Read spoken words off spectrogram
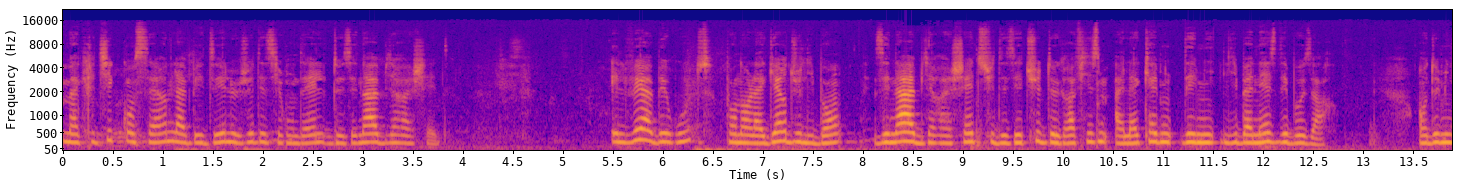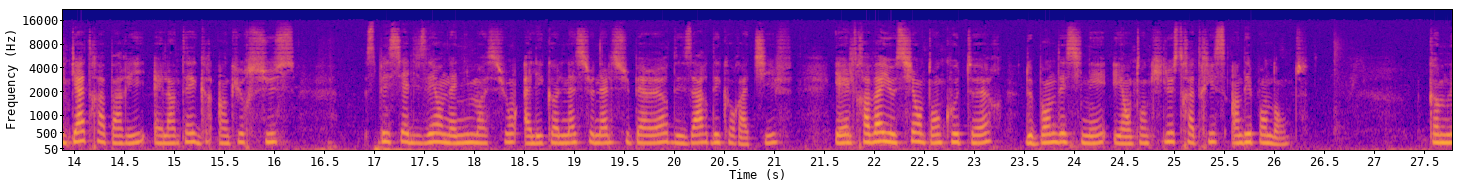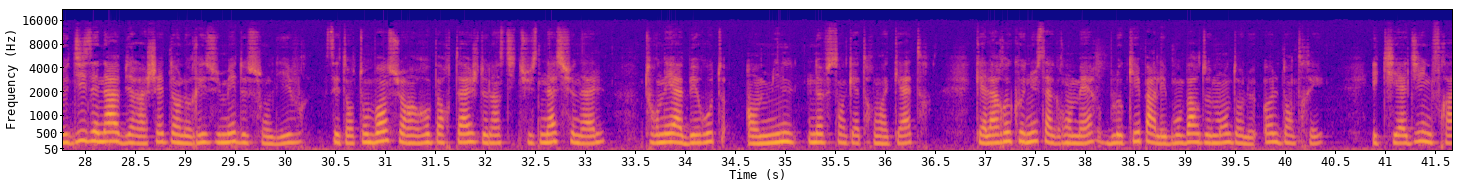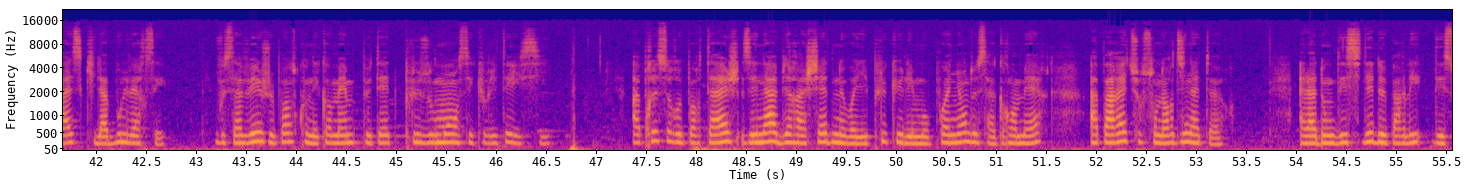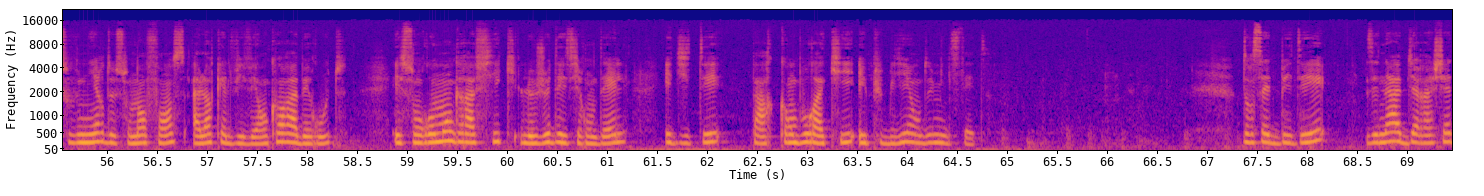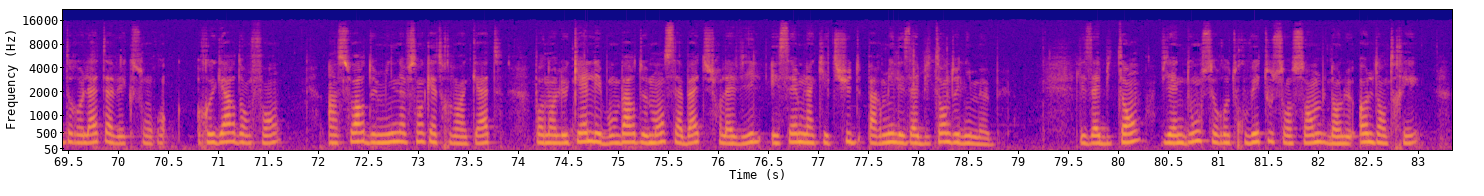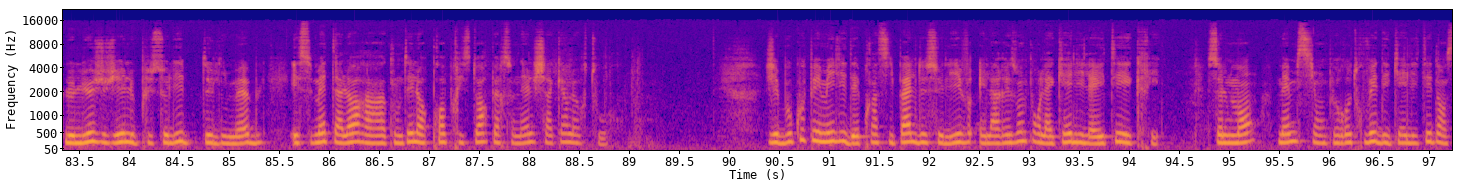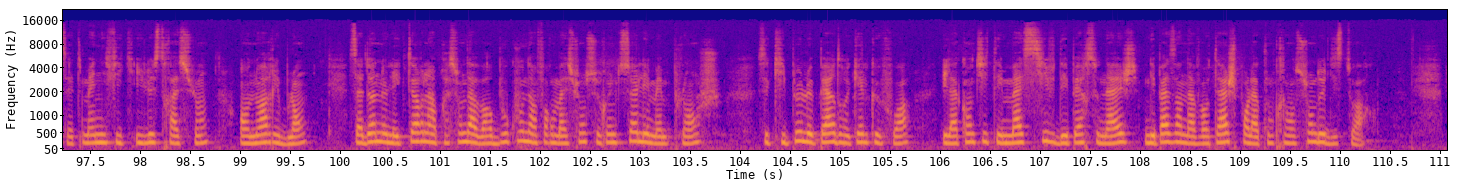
Ma critique concerne la BD Le jeu des hirondelles de Zena Abirached. Élevée à Beyrouth pendant la guerre du Liban, Zena Abirached suit des études de graphisme à l'Académie libanaise des beaux-arts. En 2004, à Paris, elle intègre un cursus spécialisé en animation à l'École nationale supérieure des arts décoratifs et elle travaille aussi en tant qu'auteur de bande dessinée et en tant qu'illustratrice indépendante. Comme le dit Zena Abirachet dans le résumé de son livre, c'est en tombant sur un reportage de l'Institut national, tourné à Beyrouth en 1984, qu'elle a reconnu sa grand-mère bloquée par les bombardements dans le hall d'entrée et qui a dit une phrase qui l'a bouleversée. Vous savez, je pense qu'on est quand même peut-être plus ou moins en sécurité ici. Après ce reportage, Zena Abirached ne voyait plus que les mots poignants de sa grand-mère apparaître sur son ordinateur. Elle a donc décidé de parler des souvenirs de son enfance alors qu'elle vivait encore à Beyrouth, et son roman graphique Le jeu des hirondelles, édité par Kambouraki et publié en 2007. Dans cette BD, Zena Abdirached relate avec son regard d'enfant un soir de 1984 pendant lequel les bombardements s'abattent sur la ville et sèment l'inquiétude parmi les habitants de l'immeuble. Les habitants viennent donc se retrouver tous ensemble dans le hall d'entrée le lieu jugé le plus solide de l'immeuble, et se mettent alors à raconter leur propre histoire personnelle chacun leur tour. J'ai beaucoup aimé l'idée principale de ce livre et la raison pour laquelle il a été écrit. Seulement, même si on peut retrouver des qualités dans cette magnifique illustration, en noir et blanc, ça donne au lecteur l'impression d'avoir beaucoup d'informations sur une seule et même planche, ce qui peut le perdre quelquefois, et la quantité massive des personnages n'est pas un avantage pour la compréhension de l'histoire.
